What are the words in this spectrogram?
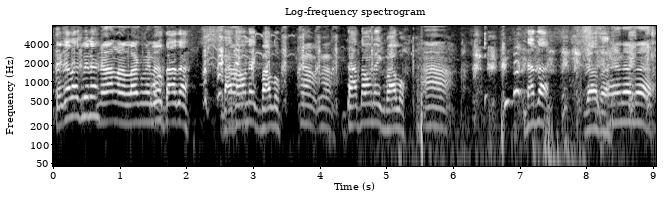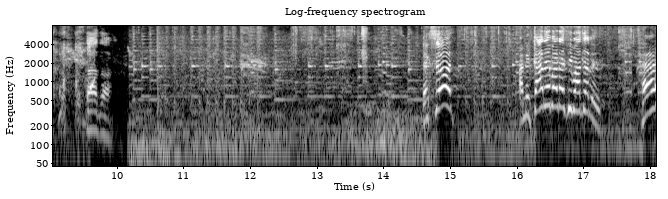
টাকা লাগবে না? না না লাগবে না। ও দাদা দাদা অনেক ভালো। দাদা অনেক ভালো। হ্যাঁ। দাদা দাদা হ্যাঁ দাদা। দাদা। আমি কারে বাড়াইছি বাজারে? হ্যাঁ?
